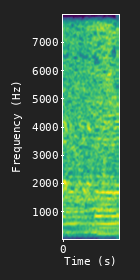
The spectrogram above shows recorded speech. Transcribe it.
uh, uh.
